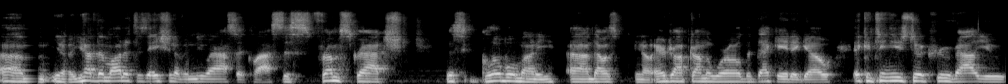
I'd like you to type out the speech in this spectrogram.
um, you know, you have the monetization of a new asset class, this from scratch, this global money um, that was, you know, airdropped on the world a decade ago. It continues to accrue value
